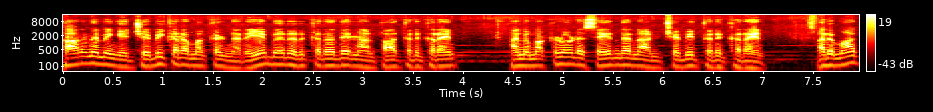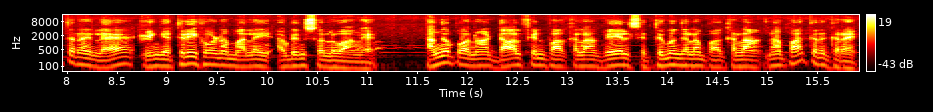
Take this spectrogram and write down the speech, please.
காரணம் இங்கே ஜெபிக்கிற மக்கள் நிறைய பேர் இருக்கிறதை நான் பார்த்திருக்கிறேன். அந்த மக்களோடு சேர்ந்து நான் ஜெபித்திருக்கிறேன். அது மாத்திரம் இல்லை இங்கே திரிகோணமலை அப்படின்னு சொல்லுவாங்க. அங்கே போனால் டால்ஃபின் பார்க்கலாம் வேல்ஸ் திமிங்கலம் பார்க்கலாம் நான் பார்த்துருக்கிறேன்.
